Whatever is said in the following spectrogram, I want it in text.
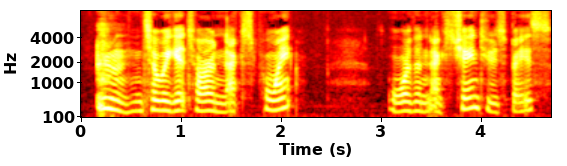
until we get to our next point or the next chain two space.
